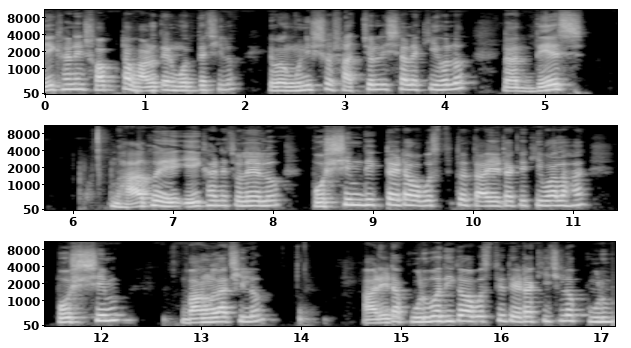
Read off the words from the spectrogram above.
এইখানে সবটা ভারতের মধ্যে ছিল এবং উনিশশো সাতচল্লিশ সালে কি হলো? না, দেশ ভাগ হয়ে এইখানে চলে এলো। পশ্চিম দিকটা এটা অবস্থিত, তাই এটাকে কি বলা হয়? পশ্চিম বাংলা ছিল। আর এটা পূর্ব দিকে অবস্থিত, এটা কি ছিল? পূর্ব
